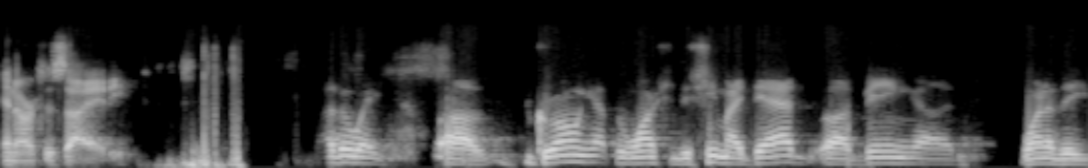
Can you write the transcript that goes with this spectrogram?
in our society. By the way uh, growing up in washington d.c my dad uh, being uh, one of the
